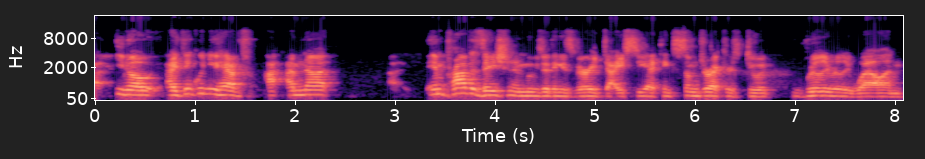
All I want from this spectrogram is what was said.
uh, you know, I think when you have, I, I'm not improvisation in movies. I think is very dicey. I think some directors do it really, really well, and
